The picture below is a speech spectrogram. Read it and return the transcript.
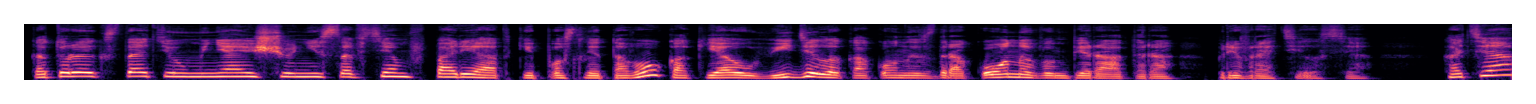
которая, кстати, у меня еще не совсем в порядке после того, как я увидела, как он из дракона в императора превратился. Хотя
